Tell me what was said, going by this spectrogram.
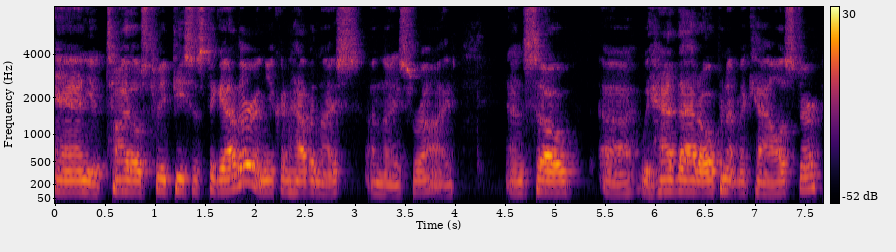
And you tie those three pieces together, and you can have a nice a nice ride. And so uh, we had that open at Macalester,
